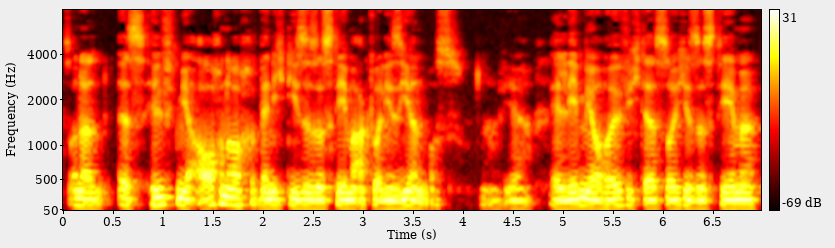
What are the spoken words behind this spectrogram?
sondern es hilft mir auch noch, wenn ich diese Systeme aktualisieren muss. Wir erleben ja häufig, dass solche Systeme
